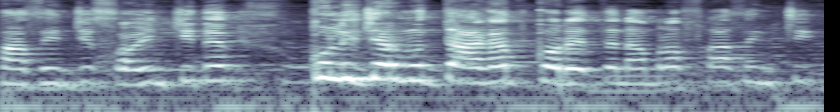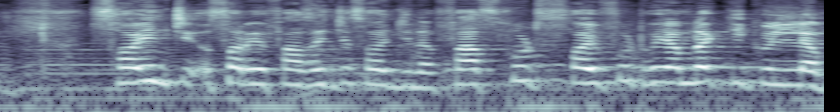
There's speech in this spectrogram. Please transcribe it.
পাঁচ ইঞ্চি, ছয় ইঞ্চিদের কলিজার মধ্যে আঘাত করে। দেন আমরা পাঁচ ইঞ্চি, ছয় ইঞ্চি সরি পাঁচ ইঞ্চি, ছয় ইঞ্চি না, পাঁচ ফুট, ছয় ফুট হয়ে আমরা কি করলাম?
